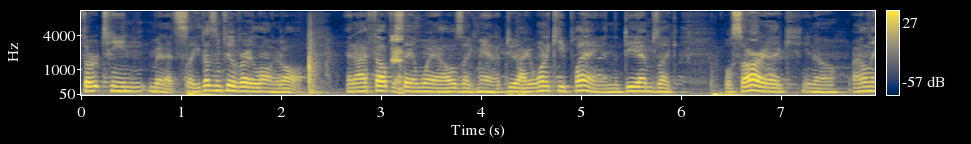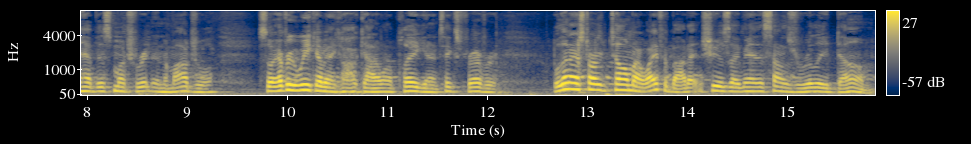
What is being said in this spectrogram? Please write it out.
13 minutes. Like it doesn't feel very long at all. And I felt the yeah. same way. I was like, man, dude, I want to keep playing. And the DM's like, well, sorry, like you know, I only have this much written in a module. So every week I'm like, oh god, I want to play again. It takes forever. Well, then I started telling my wife about it, and she was like, man, this sounds really dumb.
